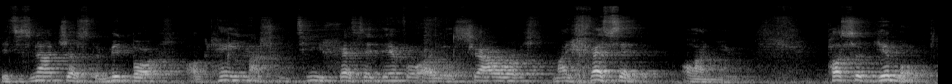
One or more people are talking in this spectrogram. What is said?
It is not just the midbar. Al kain mashkiti chesed. Therefore, I will shower my chesed on you. Pasuk Gimel.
